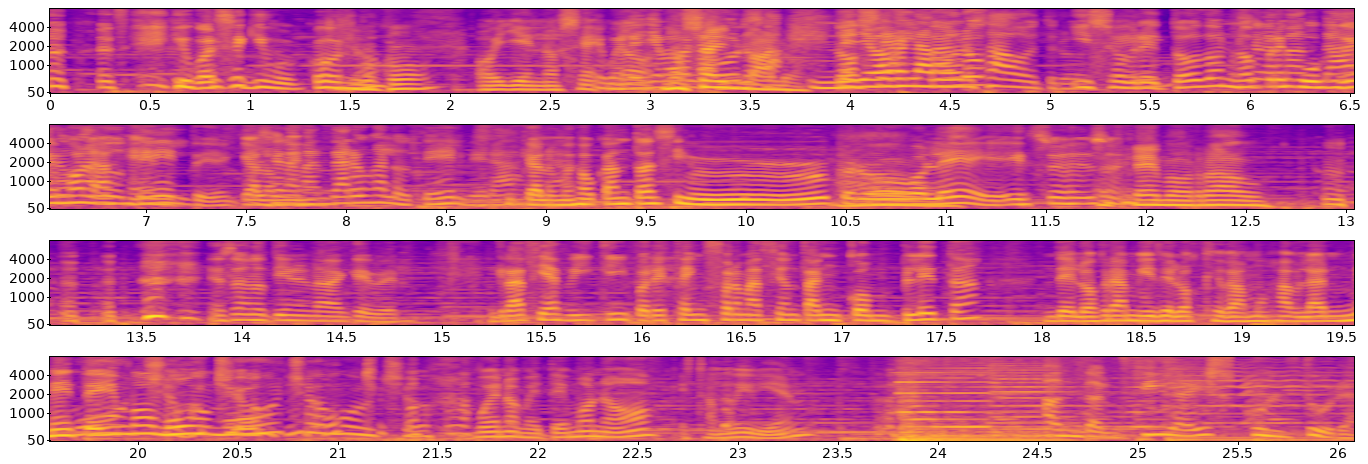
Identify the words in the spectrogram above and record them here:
igual se equivocó, ¿no? Oye, no sé, no, no seáis malo. No la bolsa a otro. Y sobre todo no prejuzguemos a la gente. Que a lo se la mandaron al hotel, ¿verdad? Que a lo mejor canta así, pero olé, eso, eso. Raúl. Eso no tiene nada que ver. Gracias Vicky por esta información tan completa de los Grammys de los que vamos a hablar. Me temo mucho. Mucho, mucho. Bueno, me temo no, está muy bien. Andalucía es cultura,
